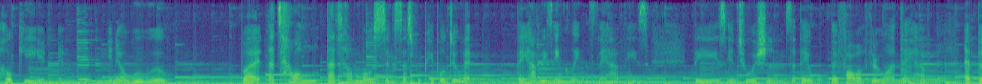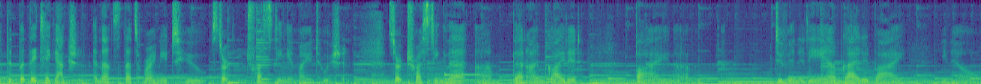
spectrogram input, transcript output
hokey and, and you know woo woo, but that's how that's how most successful people do it. They have these inklings. They have these these intuitions that they they follow through on. They have, and, but the, but they take action, and that's that's where I need to start trusting in my intuition. Start trusting that um, that I'm guided by um, divinity. I'm guided by, you know,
